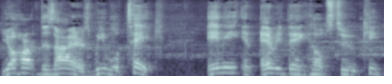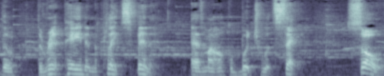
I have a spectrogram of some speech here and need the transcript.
your heart desires, we will take. Any and everything helps to keep the, the rent paid and the plate spinning, as my Uncle Butch would say. So,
